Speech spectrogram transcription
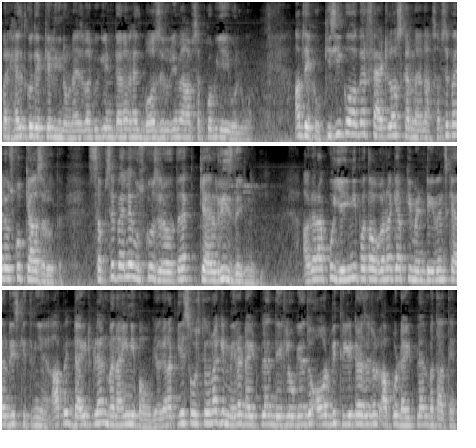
पर हेल्थ को देख के लीन होना है इस बार, क्योंकि इंटरनल हेल्थ बहुत ज़रूरी है। मैं आप सबको भी यही बोलूँगा। अब देखो, किसी को अगर फैट लॉस करना है ना, सबसे पहले उसको क्या ज़रूरत है? सबसे पहले उसको ज़रूरत है कैलरीज देखने की। अगर आपको यही नहीं पता होगा ना कि आपकी मेंटेनेंस कैलोरीज कितनी है, आप एक डाइट प्लान बना ही नहीं पाओगे। अगर आप ये सोचते हो ना कि मेरा डाइट प्लान देख लोगे जो और भी क्रिएटर्स हैं जो आपको डाइट प्लान बताते हैं,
